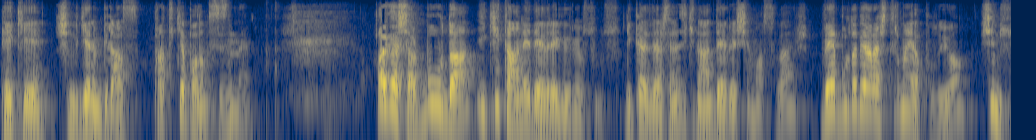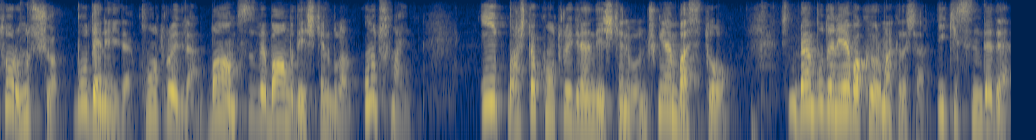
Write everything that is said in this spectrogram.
Peki şimdi gelin biraz pratik yapalım sizinle. Arkadaşlar burada iki tane devre görüyorsunuz. Dikkat ederseniz iki tane devre şeması var. Ve burada bir araştırma yapılıyor. Şimdi sorumuz şu. Bu deneyde kontrol edilen bağımsız ve bağımlı değişkeni bulalım. Unutmayın. İlk başta kontrol edilen değişkeni bulun. Çünkü en basiti o. Şimdi ben bu deneye bakıyorum arkadaşlar. İkisinde de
